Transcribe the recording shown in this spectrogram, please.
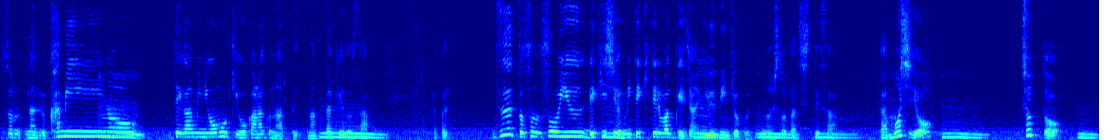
そのなんていうの紙の手紙に重きを置かなくなってなったけどさ、やっうんぱりずっとそそういう歴史を見てきてるわけじゃん、うん。郵便局の人たちってさ、だもしようん。ちょっとうん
